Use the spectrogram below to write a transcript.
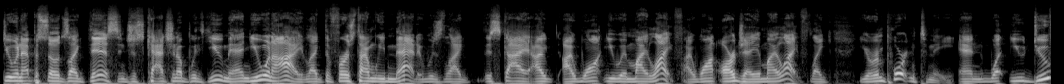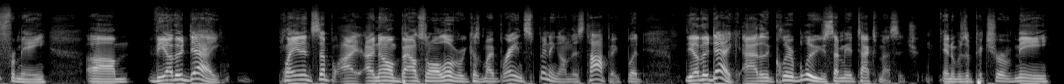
doing episodes like this and just catching up with you, man. You and I, like the first time we met, it was like this guy, I, I want you in my life. I want RJ in my life. Like you're important to me. And what you do for me, um, the other day, plain and simple. I, I know I'm bouncing all over because my brain's spinning on this topic, but the other day, out of the clear blue, you sent me a text message, and it was a picture of me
